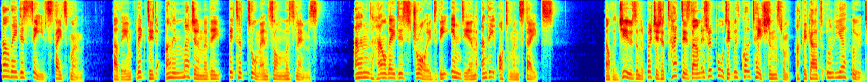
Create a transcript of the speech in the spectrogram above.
how they deceived statesmen, how they inflicted unimaginably bitter torments on Muslims, and how they destroyed the Indian and the Ottoman states. How the Jews and the British attacked Islam is reported with quotations from Hakikat ul Yahud,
